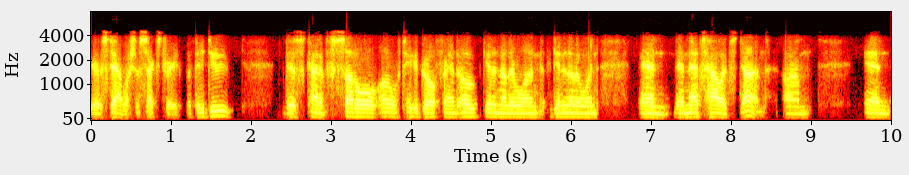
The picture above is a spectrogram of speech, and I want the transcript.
establish a sex trade," but they do this kind of subtle, "Oh, take a girlfriend. Oh, get another one. Get another one," and and that's how it's done. Um, and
